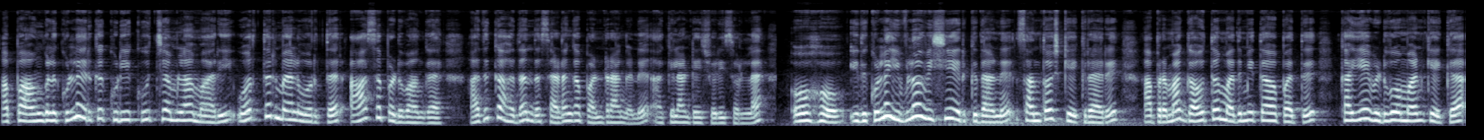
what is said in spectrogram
அப்போ அவங்களுக்குள்ள இருக்கக்கூடிய கூச்சம்லாம் மாறி ஒருத்தர் மேல ஒருத்தர் ஆசைப்படுவாங்க. அதுக்காக தான் இந்த சடங்கை பண்றாங்கன்னு அகிலாண்டேஸ்வரி சொல்ல. ஓஹோ இதுக்குள்ள இவ்வளோ விஷயம் இருக்குதான்னு சந்தோஷ் கேட்குறாரு அப்புறமா கௌதம் மதுமிதாவை பார்த்து கையை விடுவோமான்னு கேட்க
